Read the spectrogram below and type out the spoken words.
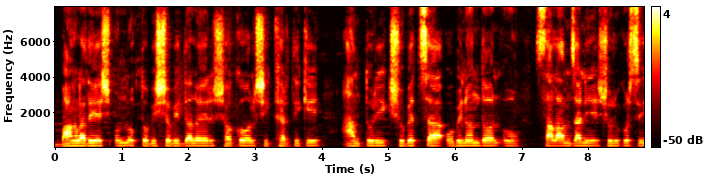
বাংলাদেশ উন্মুক্ত বিশ্ববিদ্যালয়ের সকল শিক্ষার্থীকে আন্তরিক শুভেচ্ছা, অভিনন্দন ও সালাম জানিয়ে শুরু করছি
